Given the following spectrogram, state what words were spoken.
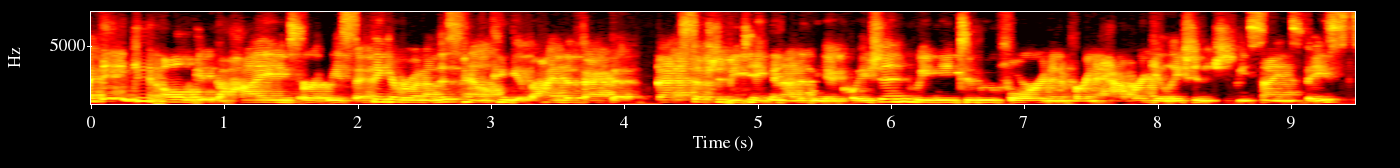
I think we can all get behind, or at least I think everyone on this panel can get behind the fact that that stuff should be taken out of the equation. We need to move forward. And if we're going to have regulation, it should be science based.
